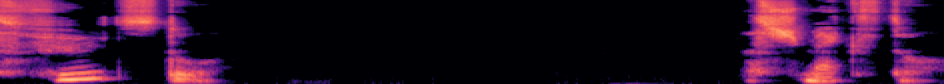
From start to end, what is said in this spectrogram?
Was fühlst du? Was schmeckst du? Und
